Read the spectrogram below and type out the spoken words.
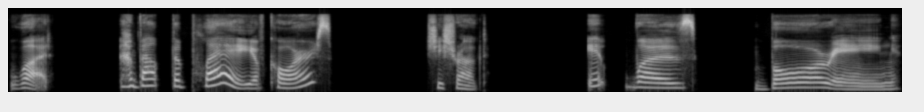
what? About the play, of course. She shrugged. It was boring,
